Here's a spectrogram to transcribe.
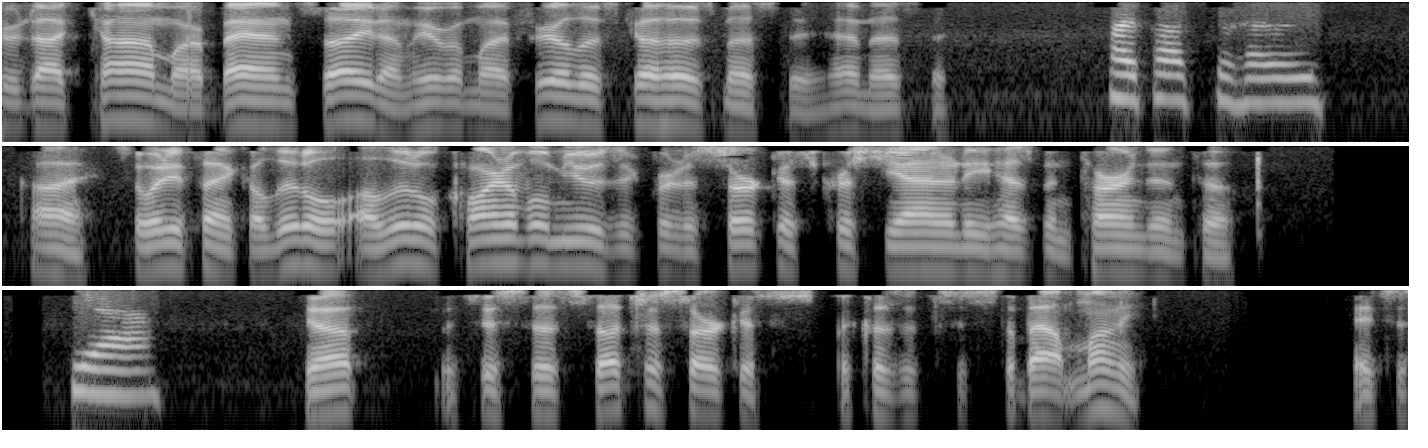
SatansRapture.com, our band site. I'm here with my fearless co-host, Misty. Hey, Misty. Hi, Pastor Harry. Hi. So, what do you think? A little, a little carnival music for the circus Christianity has been turned into. Yeah. Yep. It's just it's such a circus because it's just about money. It's a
